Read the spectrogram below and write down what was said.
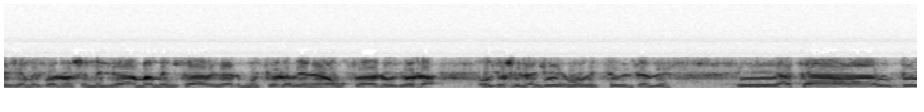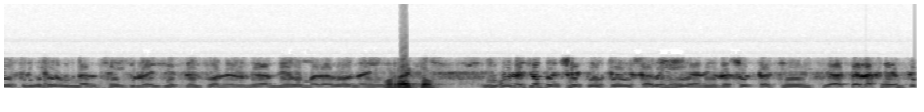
gente que me conoce me llama, me encarga, muchos la vienen a buscar o yo la o yo se la llevo, ¿viste? ¿Me entendés? Eh, acá usted escribió un artículo ahí que estoy con el gran Diego Maradona y... Correcto. Y bueno, yo pensé que ustedes sabían y resulta que, que acá la gente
